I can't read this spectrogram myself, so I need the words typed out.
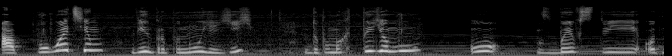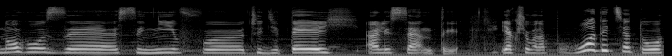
а потім він пропонує їй допомогти йому у вбивстві одного з синів е, чи дітей Алісенти. Якщо вона погодиться, то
